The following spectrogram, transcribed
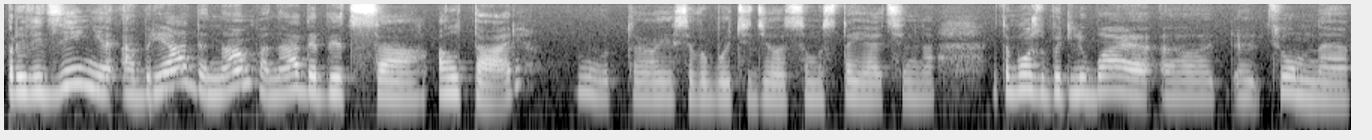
проведения обряда нам понадобится алтарь. ну вот э, если вы будете делать самостоятельно. Это может быть любая э, э темная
